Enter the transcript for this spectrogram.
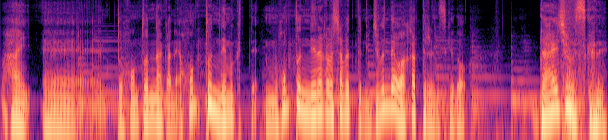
はい、えー、っと、本当になんかね、本当に眠くて、もう本当に寝ながら喋ってる、自分では分かってるんですけど、大丈夫ですかね？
